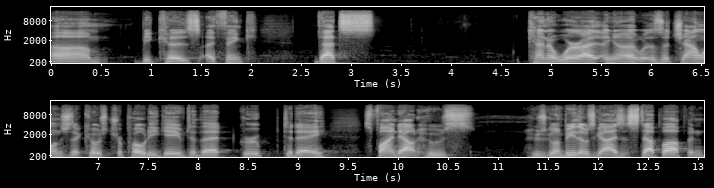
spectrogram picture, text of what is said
um, because I think that's kind of where I, you know, it was a challenge that Coach Tripodi gave to that group today. Is find out who's who's going to be those guys that step up and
